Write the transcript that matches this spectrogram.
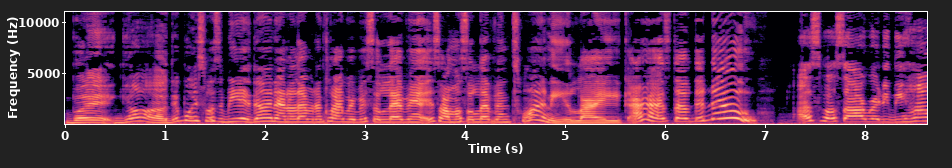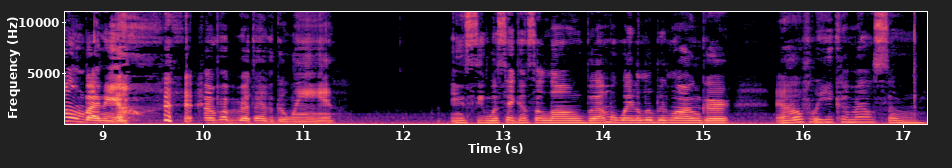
But y'all, this boy's supposed to be done at 11 o'clock, baby. It's 11. It's almost 11:20. Like I got stuff to do. I'm supposed to already be home by now. I'm probably about to have to go in and see what's taking so long, but I'm gonna wait a little bit longer and hopefully he come out soon.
